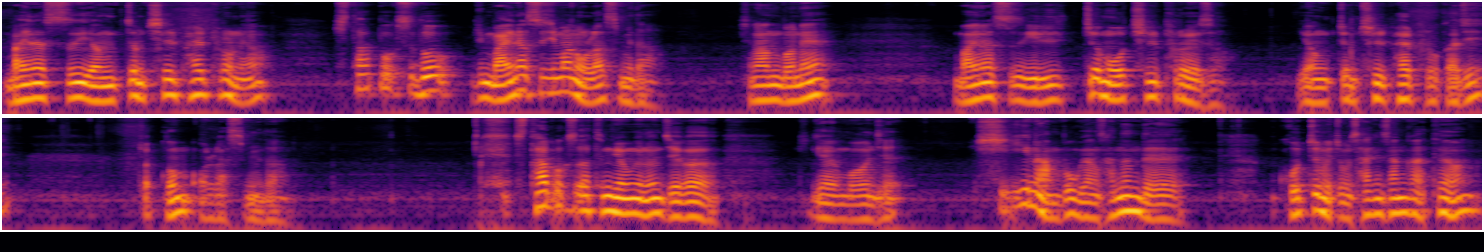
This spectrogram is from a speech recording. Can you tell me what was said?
마이너스 0.78%네요. 스타벅스도 지금 마이너스지만 올랐습니다. 지난번에 마이너스 1.57%에서 0.78%까지 조금 올랐습니다. 스타벅스 같은 경우에는 제가 이게 뭐 이제 시기는 안 보고 그냥 샀는데 고점에 좀 사긴 산 것 같아요.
